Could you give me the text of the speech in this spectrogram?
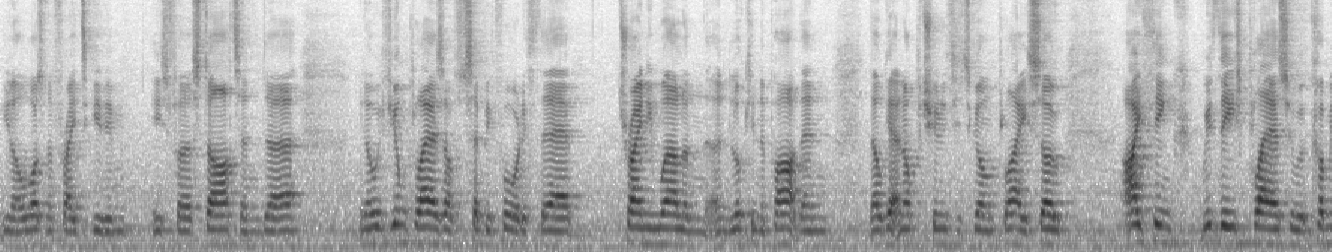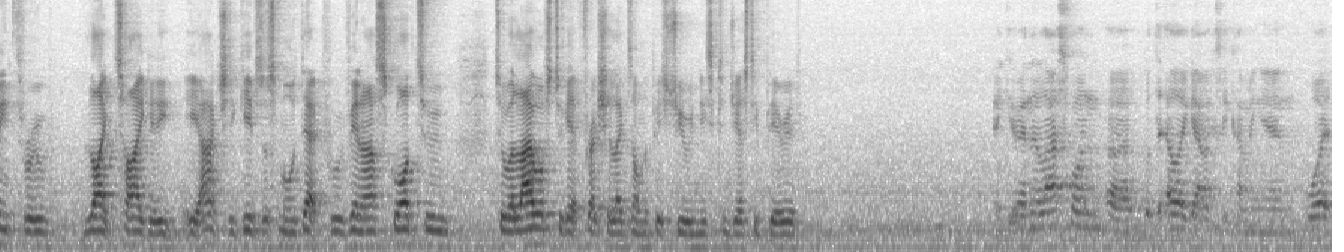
you know, I wasn't afraid to give him his first start. And uh, you know, if young players, I've said before, if they're training well and, and looking the part, then they'll get an opportunity to go and play. So I think with these players who are coming through, like Tyger, it, it actually gives us more depth within our squad to to allow us to get fresher legs on the pitch during this congested period. And the last one, uh, with the LA Galaxy coming in, what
